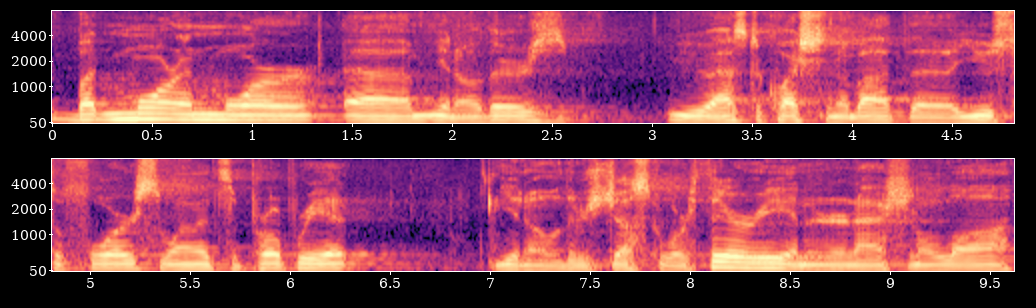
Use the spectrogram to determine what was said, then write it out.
but more and more, um, you know, there's, you asked a question about the use of force when it's appropriate. You know, there's just war theory and international law,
